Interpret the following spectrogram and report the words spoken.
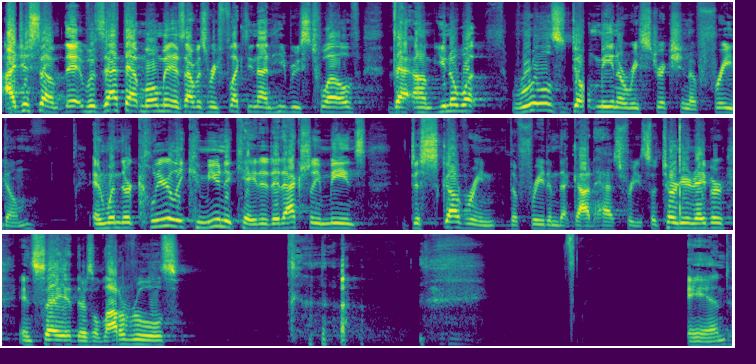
I just, um, it was at that moment as I was reflecting on Hebrews 12 that, um, you know what? Rules don't mean a restriction of freedom. And when they're clearly communicated, it actually means discovering the freedom that God has for you. So turn to your neighbor and say, There's a lot of rules. and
